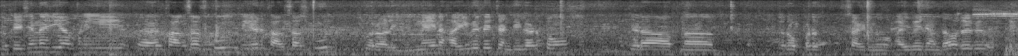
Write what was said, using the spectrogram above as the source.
ਲੋਕੇਸ਼ਨ ਹੈ ਜੀ ਆਪਣੀ ਅ, Khalsa school near Khalsa school Kurali main highway ਤੇ ਚੰਡੀਗੜ੍ਹ ਤੋਂ ਜਿਹੜਾ ਆਪਣਾ ਰੋਪੜ ਸਾਈਡ ਨੂੰ ਹਾਈਵੇ ਜਾਂਦਾ ਉਹਦੇ ਦੇ ਉੱਤੇ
